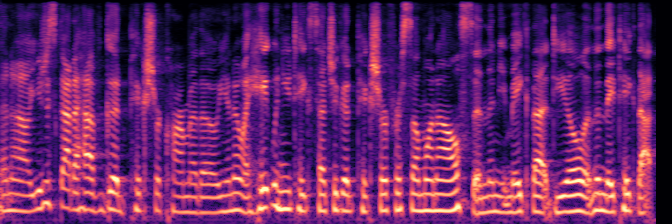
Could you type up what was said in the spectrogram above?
I know. You just got to have good picture karma, though. You know, I hate when you take such a good picture for someone else and then you make that deal and then they take that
